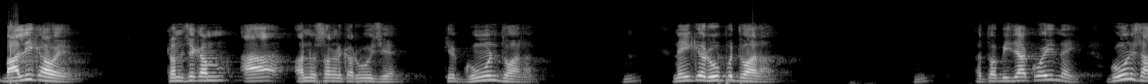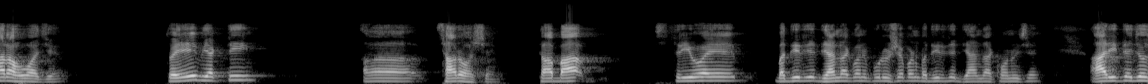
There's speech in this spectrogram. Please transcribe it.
બાલિકાઓએ કમસે કમ આ અનુસરણ કરવું છે કે ગુણ દ્વારા નહીં કે રૂપ દ્વારા અથવા બીજા કોઈ નહીં. ગુણ સારા હોવા જોઈએ તો એ વ્યક્તિ સારો હશે. તો આ બા, સ્ત્રીઓએ બધી રીતે ધ્યાન રાખવાનું પુરુષે પણ બધી રીતે ધ્યાન રાખવાનું છે. આ રીતે જો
